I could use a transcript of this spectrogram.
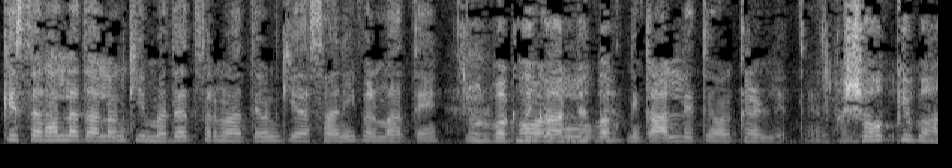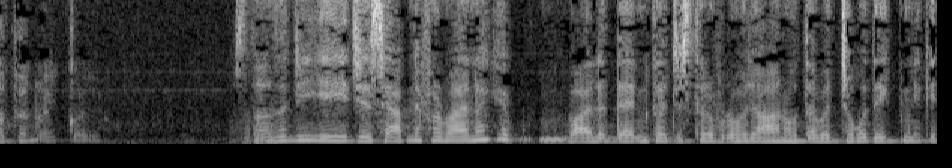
کس طرح اللہ تعالیٰ ان کی مدد فرماتے ہیں ان کی آسانی فرماتے ہیں اور وقت نکال وقت نکال لیتے ہیں اور کر لیتے ہیں۔ شوق کی بات ہے بالکل۔ استاذہ جی یہی جیسے آپ نے فرمایا نا کہ والدین کا جس طرف رجحان ہوتا ہے بچوں کو دیکھنے کے۔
